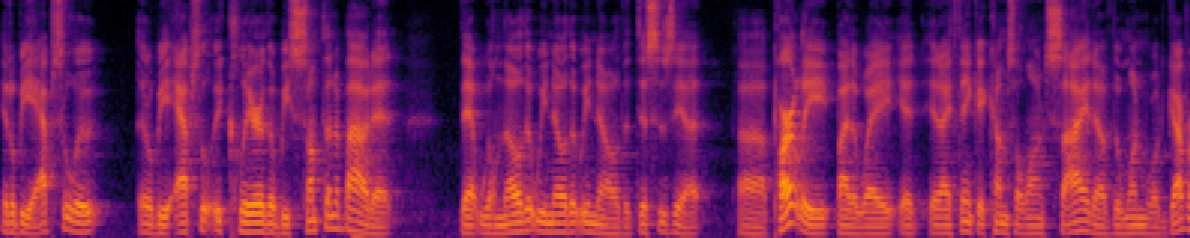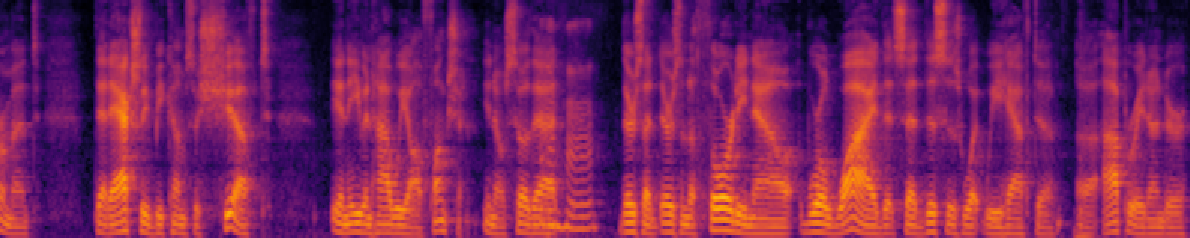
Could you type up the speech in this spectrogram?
it'll be absolute. It'll be absolutely clear. There'll be something about it that we'll know that we know that we know that this is it. Uh, partly, by the way, it, it I think it comes alongside of the one world government that actually becomes a shift in even how we all function. You know, so that there's a there's an authority now worldwide that said this is what we have to uh, operate under,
